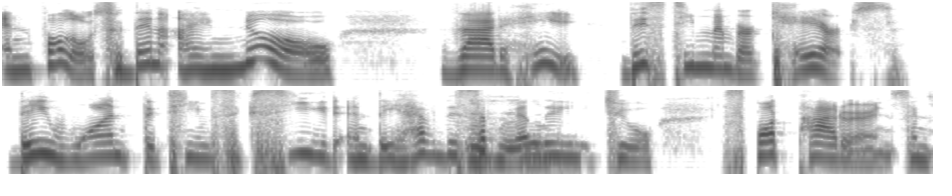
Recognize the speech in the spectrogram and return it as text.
and follow. So then I know that hey, this team member cares they want the team succeed and they have this mm-hmm. ability to spot patterns and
